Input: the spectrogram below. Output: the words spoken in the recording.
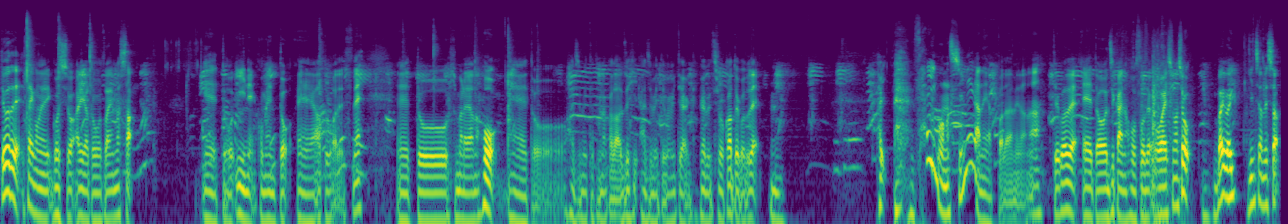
ということで、最後までご視聴ありがとうございました。えっ、ー、と、いいね、コメント、えー、あとはですね、えっ、と、ヒマラヤの方、えっ、と、始めたての方はぜひ始めてみてはいかがでしょうかということで、うん。はい。最後の締めがね、やっぱダメだな。ということで、えっ、と、次回の放送でお会いしましょう。バイバイ、銀ちゃんでした。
